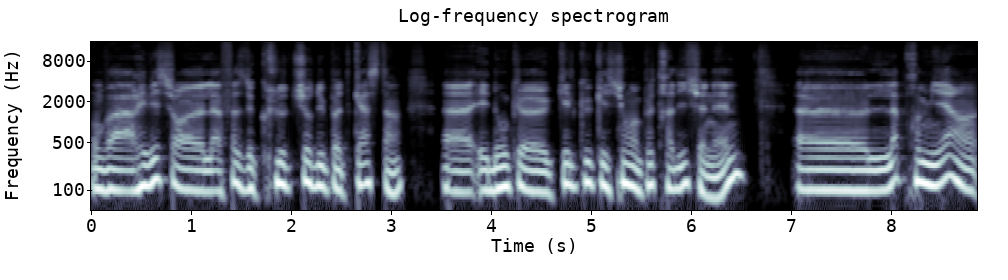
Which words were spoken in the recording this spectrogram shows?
On va arriver sur euh, la phase de clôture du podcast. hein. Et donc, quelques questions un peu traditionnelles. La première,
